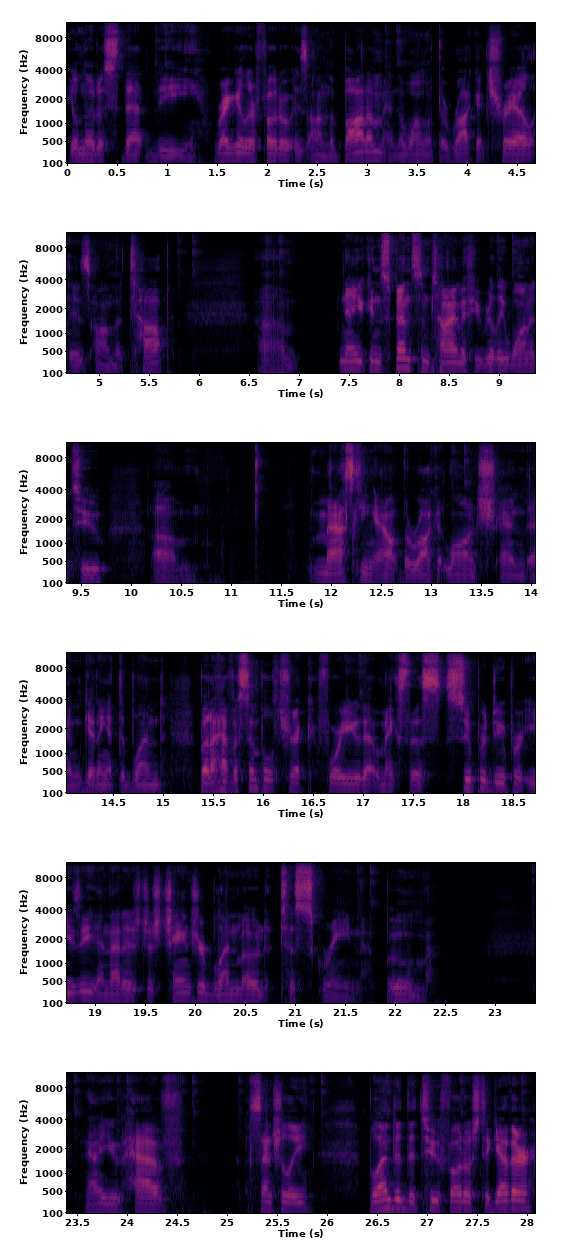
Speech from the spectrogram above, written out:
you'll notice that the regular photo is on the bottom and the one with the rocket trail is on the top. Um, now you can spend some time if you really wanted to um, masking out the rocket launch and, and getting it to blend. But I have a simple trick for you that makes this super duper easy and that is just change your blend mode to screen. Boom. Now you have essentially blended the two photos together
